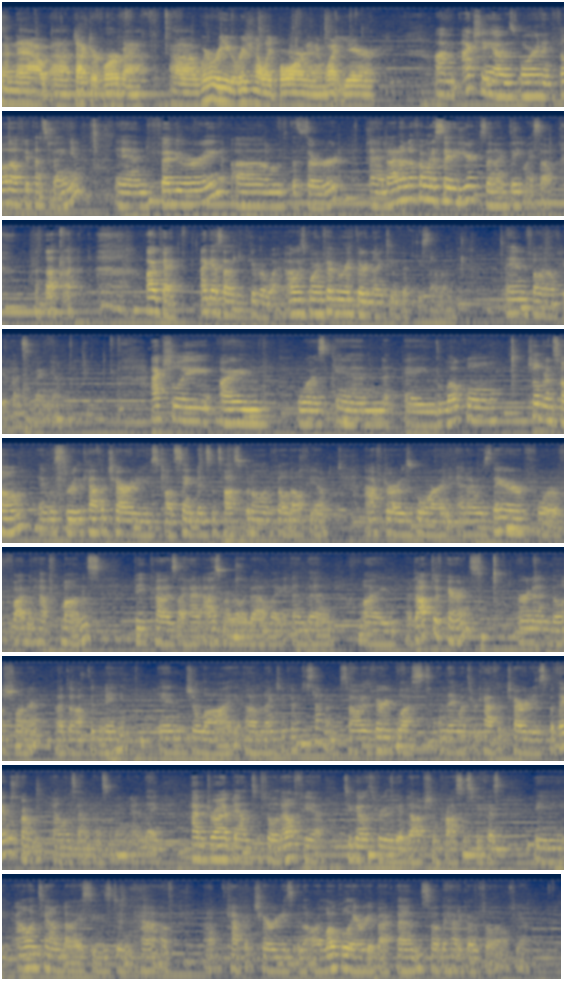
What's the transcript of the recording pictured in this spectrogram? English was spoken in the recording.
So now, uh, Dr. Horvath, uh, where were you originally born and in what year? Um, actually, I was born in Philadelphia, Pennsylvania in February um, the 3rd. And I don't know if I want to say the year because then I date myself. okay, I guess I'll give it away. I was born February 3rd, 1957 in Philadelphia, Pennsylvania. Actually, I was in a local children's home. It was through the Catholic Charities called St. Vincent's Hospital in Philadelphia after I was born and I was there for five and a half months because I had asthma really badly and then my adoptive parents, Erna and Bill Schlenner, adopted me in July of 1957. So I was very blessed and they went through Catholic Charities, but they were from Allentown, Pennsylvania and they had to drive down to Philadelphia to go through the adoption process because the Allentown Diocese didn't have um, Catholic Charities in our local area back then, so they had to go to Philadelphia.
